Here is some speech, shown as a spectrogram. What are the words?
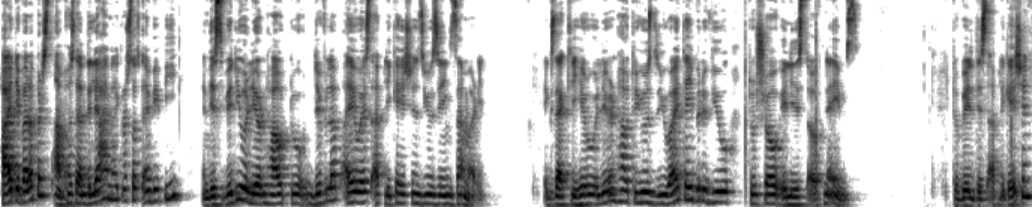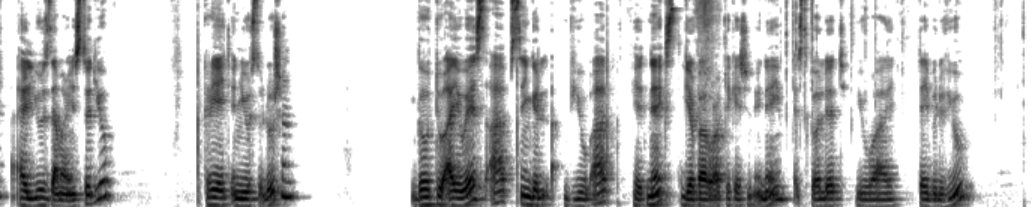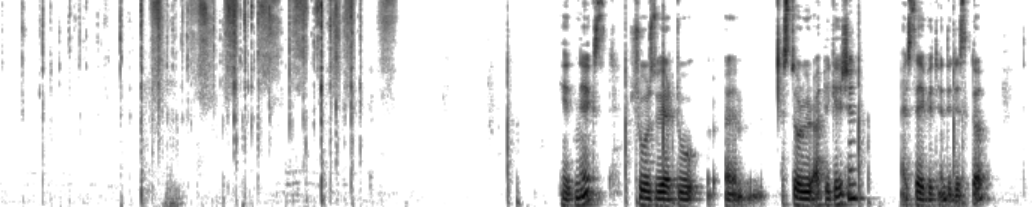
Hi developers, I'm Houssem Dellai, Microsoft MVP. In this video, we'll learn how to develop iOS applications using Xamarin. Exactly here, we'll learn how to use the UI table view to show a list of names. To build this application, I'll use Xamarin Studio, create a new solution, go to iOS app, single view app, hit next, give our application a name, let's call it UI table view hit next. Shows where to um, store your application. I save it in the desktop.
